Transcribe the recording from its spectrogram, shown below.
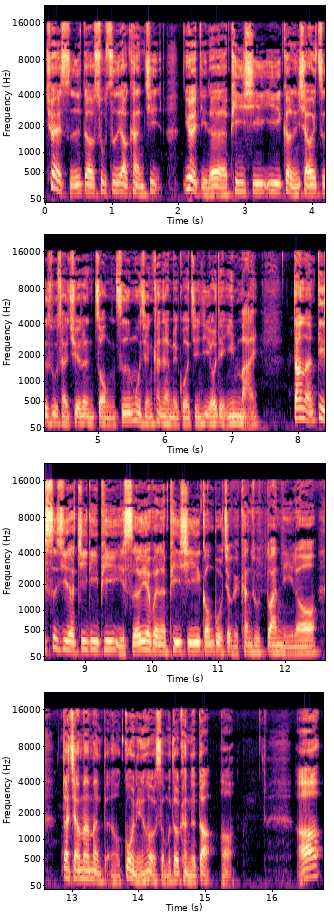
确实的数字要看月底的 PCE 个人消费支出才确认。总之，目前看起来美国经济有点阴霾。当然，第四季的 GDP 与十二月份的 PCE 公布就可以看出端倪喽。大家慢慢等哦，过年后什么都看得到哦。好。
